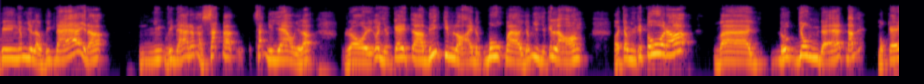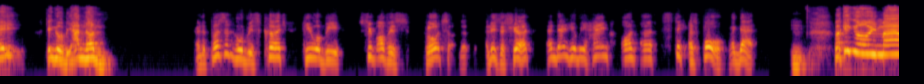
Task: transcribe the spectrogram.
viên giống như là viên đá vậy đó. Những viên đá rất là sắc á sắc như dao vậy đó. Rồi có những cái à, miếng kim loại được buộc vào giống như những cái lọn ở trong những cái tua đó. Và được dùng để đánh một cái cái người bị hành hình. And the person who will be scourged, he will be stripped off his clothes, at least the shirt, and then he'll be hanged on a stick, a pole, like that. và cái người mà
